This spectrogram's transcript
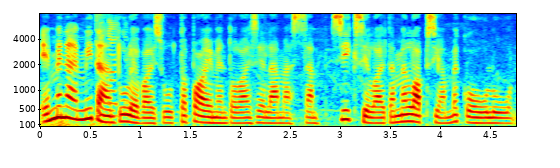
Emme näe mitään tulevaisuutta paimentolaiselämässä, siksi laitamme lapsiamme kouluun.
